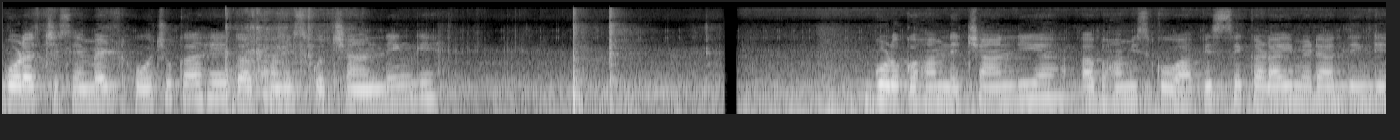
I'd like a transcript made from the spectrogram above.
गुड़ अच्छे से मेल्ट हो चुका है तो अब हम इसको छान लेंगे। गुड़ को हमने छान लिया, अब हम इसको वापस से कढ़ाई में डाल देंगे।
